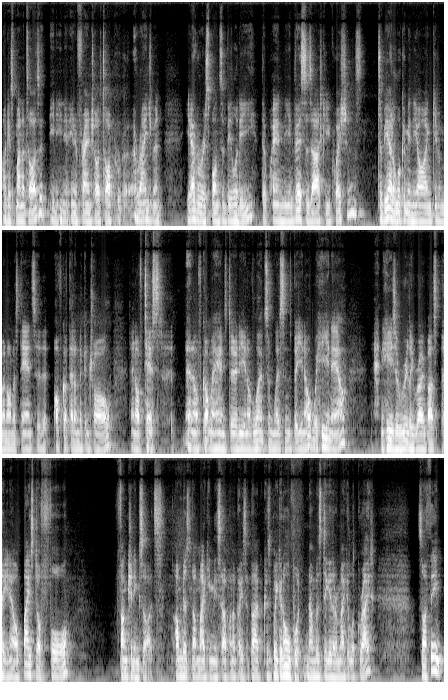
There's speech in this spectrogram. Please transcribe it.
I guess, monetize it in, in, a, in a franchise type arrangement, you have a responsibility that when the investors ask you questions, to be able to look them in the eye and give them an honest answer that I've got that under control and I've tested it and I've got my hands dirty and I've learned some lessons. But you know what, we're here now and here's a really robust P&L based off four functioning sites. I'm just not making this up on a piece of paper because we can all put numbers together and make it look great. So I think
